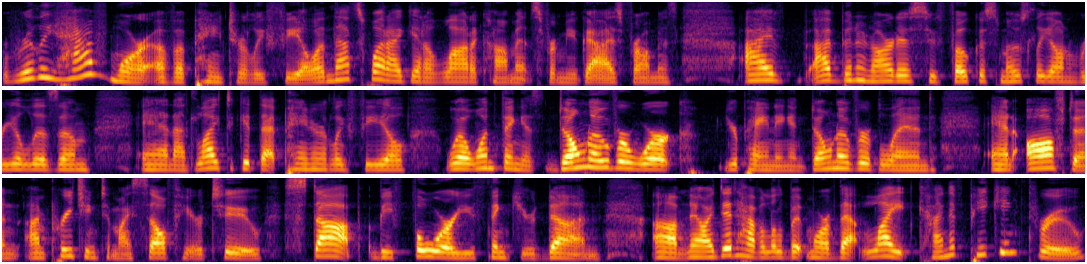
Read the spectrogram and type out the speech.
really have more of a painterly feel and that's what I get a lot of comments from you guys from is I've I've been an artist who focused mostly on realism and I'd like to get that painterly feel. Well one thing is don't overwork your painting and don't overblend and often I'm preaching to myself here too stop before you think you're done. Um, now I did have a little bit more of that light kind of peeking through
